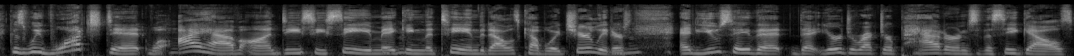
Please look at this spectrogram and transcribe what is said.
Because we've watched it. Mm-hmm. Well, I have on DCC making the team, the Dallas Cowboy cheerleaders, Mm-hmm. and you say that that your director patterns the Sea Gals.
